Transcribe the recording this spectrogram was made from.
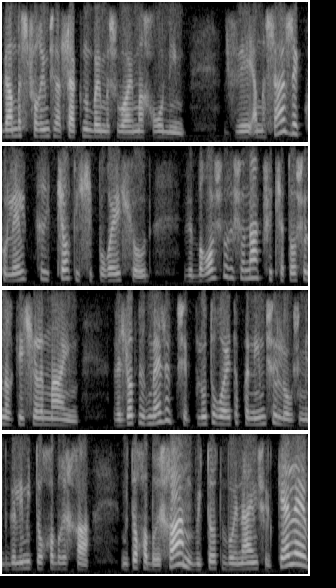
גם בספרים שעסקנו בהם בשבועיים האחרונים. והמסע הזה כולל קריצות לסיפורי יסוד, ובראש ובראשונה קפיצתו של נרקיס של המים. וזאת נרמזת כשפלוטו רואה את הפנים שלו שמתגלים מתוך הבריכה. מתוך הבריכה מביטות בו עיניים של כלב,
